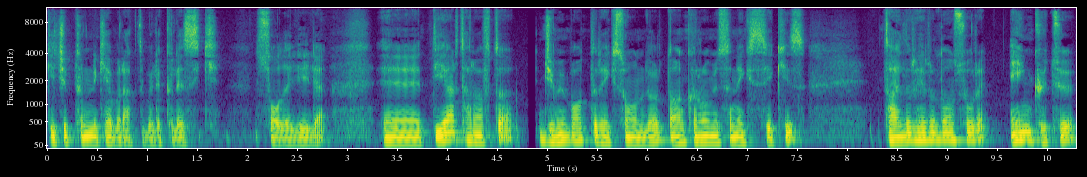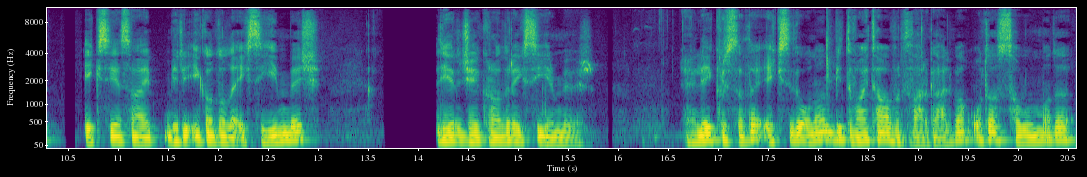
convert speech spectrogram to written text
geçip turnike bıraktı böyle klasik sol eliyle. Ee, diğer tarafta Jimmy Butler eksi 14, Duncan Robinson eksi 8. Tyler Hero'dan sonra en kötü eksiye sahip. Biri Iguodala eksi 25. Diğeri Jay Crowder eksi 21. E, Lakers'ta da eksi de olan bir Dwight Howard var galiba. O da savunmada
